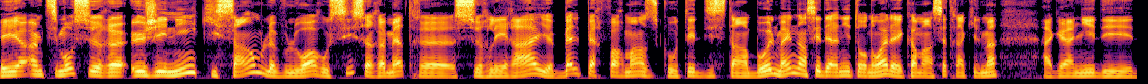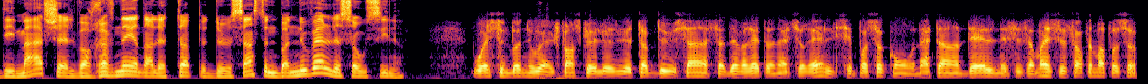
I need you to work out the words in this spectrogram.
Et un petit mot sur euh, Eugénie qui semble vouloir aussi se remettre euh, sur les rails. Belle performance du côté d'Istanbul. Même dans ses derniers tournois, elle a commencé tranquillement à gagner des, des matchs. Elle va revenir dans le top 200. C'est une bonne nouvelle, ça aussi. Là. Oui, c'est une bonne nouvelle. Je pense que le, top 200, ça devrait être un naturel. C'est pas ça qu'on attend d'elle nécessairement. C'est certainement pas ça.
